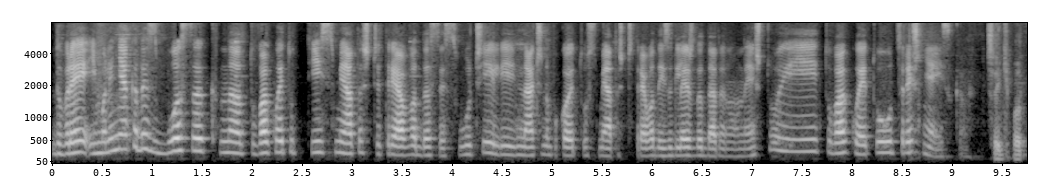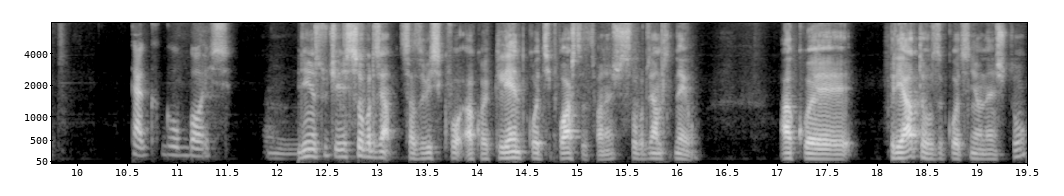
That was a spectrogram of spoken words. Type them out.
Добре, има ли някъде сблъсък на това, което ти смяташ, че трябва да се случи или начина по който смяташ, че трябва да изглежда дадено нещо и това, което отсрещния иска? всеки път. Как го бориш? В един случай се съобразявам. Сега зависи какво. Ако е клиент, който си плаща за това нещо, се съобразявам с него. Ако е приятел, за който снимам нещо,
